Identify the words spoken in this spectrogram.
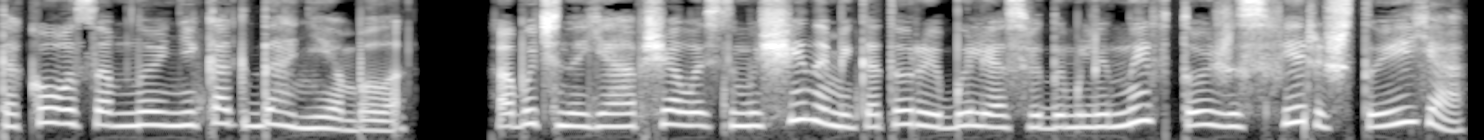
Такого со мной никогда не было. Обычно я общалась с мужчинами, которые были осведомлены в той же сфере, что и я.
